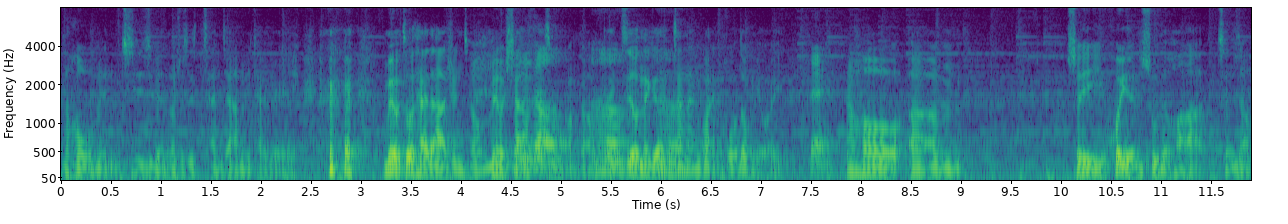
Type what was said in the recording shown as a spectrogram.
然后我们其实基本上就是参加 Meet Taipei，没有做太大的宣传，我们没有下 Facebook 广告，对，只有那个展览馆活动有而已。对。然后嗯，所以会员数的话成长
